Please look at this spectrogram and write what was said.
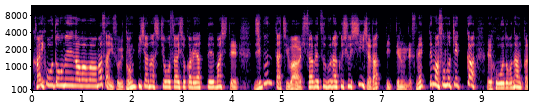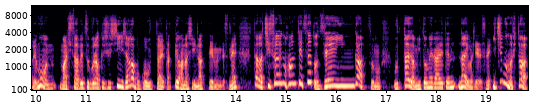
解放同盟側はまさにそういうドンピシャな主張を最初からやってまして、自分たちは非差別部落出身者だって言ってるんですね。で、まあその結果、報道なんかでも、まあ非差別部落出身者が僕を訴えたっていう話になってるんですね。ただ地裁の判決だと全員がその訴えが認められてないわけですね。一部の人は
